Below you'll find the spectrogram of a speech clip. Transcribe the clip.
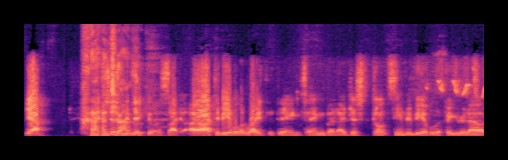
Yeah. It's just ridiculous. I, I ought to be able to write the dang thing, but I just don't seem to be able to figure it out.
